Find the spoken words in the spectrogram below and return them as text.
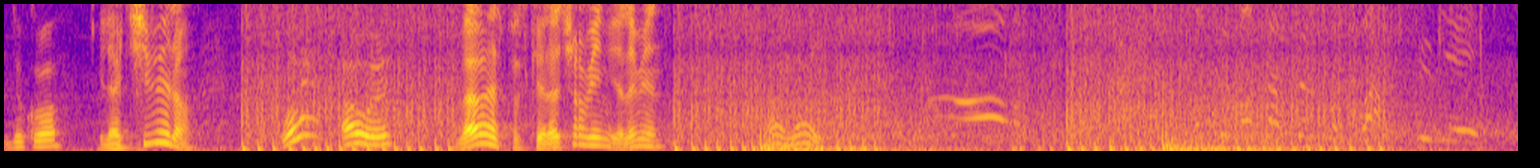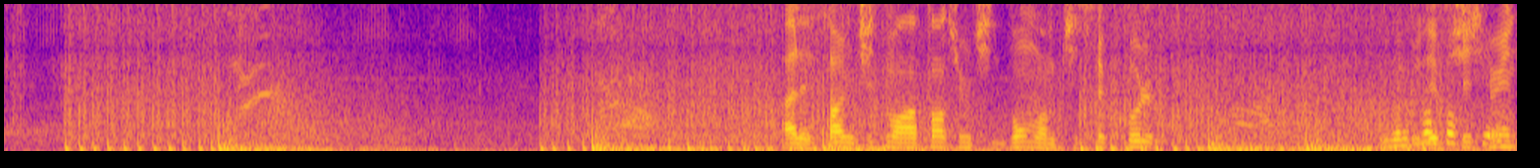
De quoi Il est activé là Ouais Ah ouais Bah ouais c'est parce qu'il y a la turbine, il y a la mienne. Ah, nice. Allez sors une petite mort instant, une petite bombe, un petit truc cool. Ou des sortir. petites mines.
